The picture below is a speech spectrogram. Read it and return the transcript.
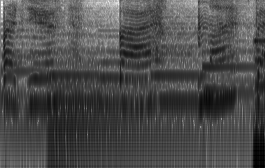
Produced by MySpace.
